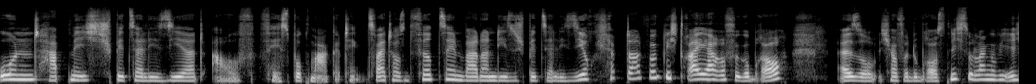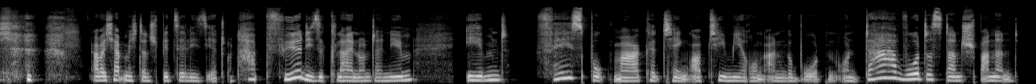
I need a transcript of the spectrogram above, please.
und habe mich spezialisiert auf Facebook Marketing. 2014 war dann diese Spezialisierung. Ich habe da wirklich drei Jahre für gebraucht. Also ich hoffe, du brauchst nicht so lange wie ich. Aber ich habe mich dann spezialisiert und habe für diese kleinen Unternehmen eben Facebook-Marketing-Optimierung angeboten. Und da wurde es dann spannend.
